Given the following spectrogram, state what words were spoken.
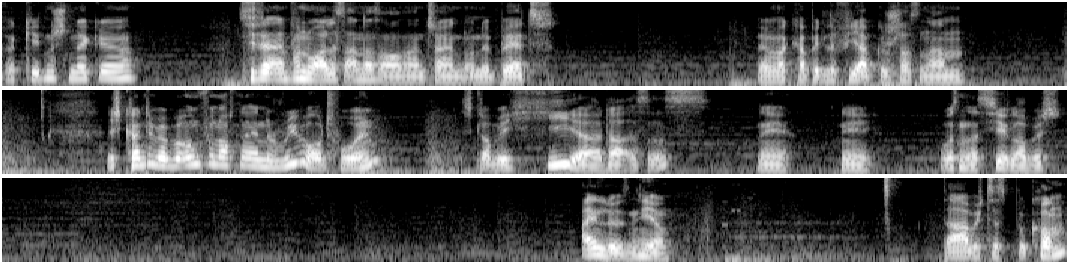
Raketenschnecke. Sieht halt einfach nur alles anders aus anscheinend, ohne Bett. Wenn wir Kapitel 4 abgeschlossen haben. Ich könnte mir aber irgendwo noch eine Reroad holen. Ich glaube hier, da ist es. Nee, nee. Wo ist denn das? Hier, glaube ich. Einlösen, hier. Da habe ich das bekommen.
